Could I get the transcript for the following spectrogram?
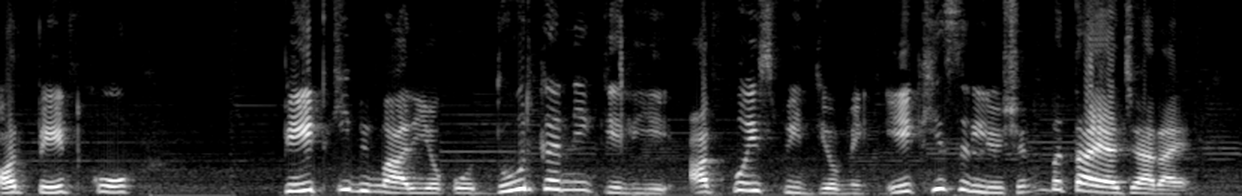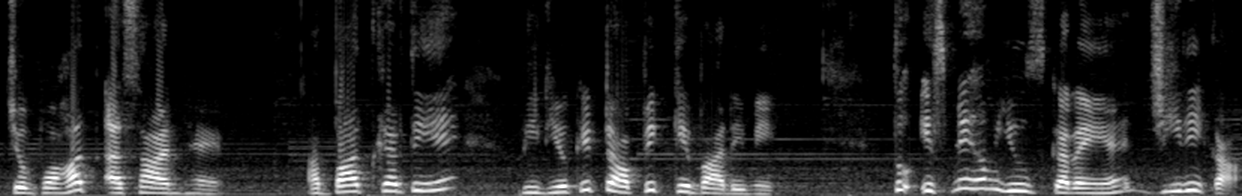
और पेट को, पेट की बीमारियों को दूर करने के लिए आपको इस वीडियो में एक ही सोल्यूशन बताया जा रहा है, जो बहुत आसान है। अब बात करते हैं वीडियो के टॉपिक के बारे में। तो इसमें हम यूज़ कर रहे हैं जीरे का।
